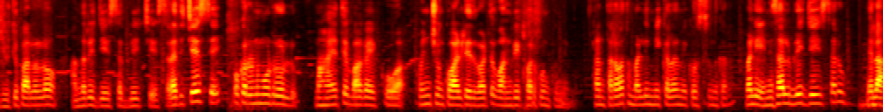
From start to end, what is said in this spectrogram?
బ్యూటీ పార్లర్లో అందరూ చేస్తారు బ్లీచ్ చేస్తారు. అది చేస్తే ఒక రెండు మూడు రోజులు మహా అయితే బాగా ఎక్కువ కొంచెం క్వాలిటీ పడితే వన్ వీక్ వరకు ఉంటుంది. కానీ తర్వాత మళ్ళీ మీ కలర్ మీకు వస్తుంది కదా మళ్ళీ ఎన్నిసార్లు బ్లీచ్ చేయిస్తారు? ఎలా?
